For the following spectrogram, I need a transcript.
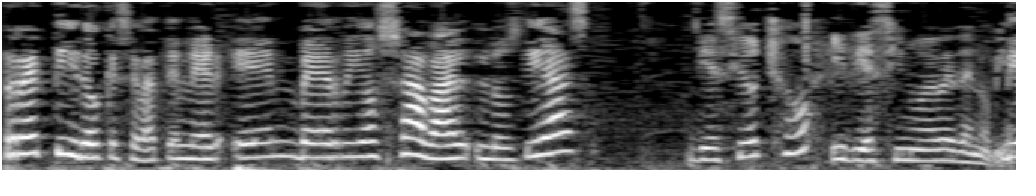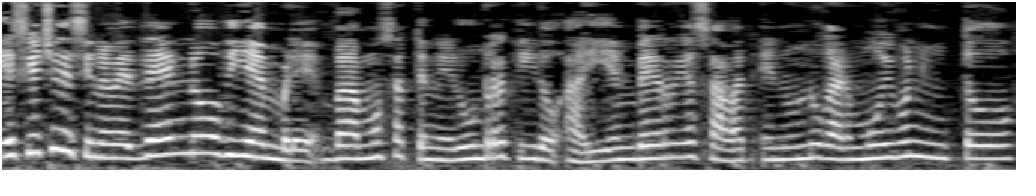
retiro que se va a tener en Berriozábal los días 18 y 19 de noviembre. 18 y 19 de noviembre vamos a tener un retiro ahí en Berriozábal en un lugar muy bonito,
